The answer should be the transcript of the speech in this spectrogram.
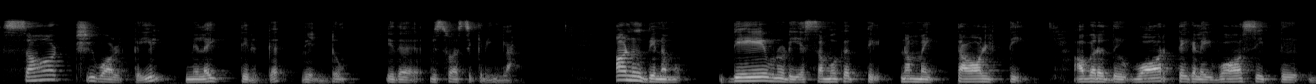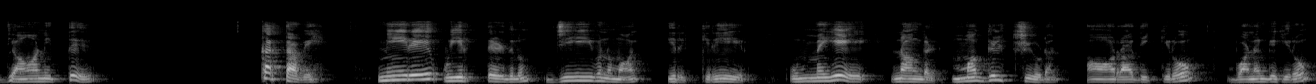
சாட்சி வாழ்க்கையில் நிலைத்திருக்க வேண்டும். இதை விசுவாசிக்கிறீங்களா? அனுதினமும் தேவனுடைய சமூகத்தில் நம்மை தாழ்த்தி அவரது வார்த்தைகளை வாசித்து தியானித்து கர்த்தாவே நீரே உயிர்த்தெழுதலும் ஜீவனுமாய் இருக்கிறீர். உண்மையே நாங்கள் மகிழ்ச்சியுடன் ஆராதிக்கிறோம் வணங்குகிறோம்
